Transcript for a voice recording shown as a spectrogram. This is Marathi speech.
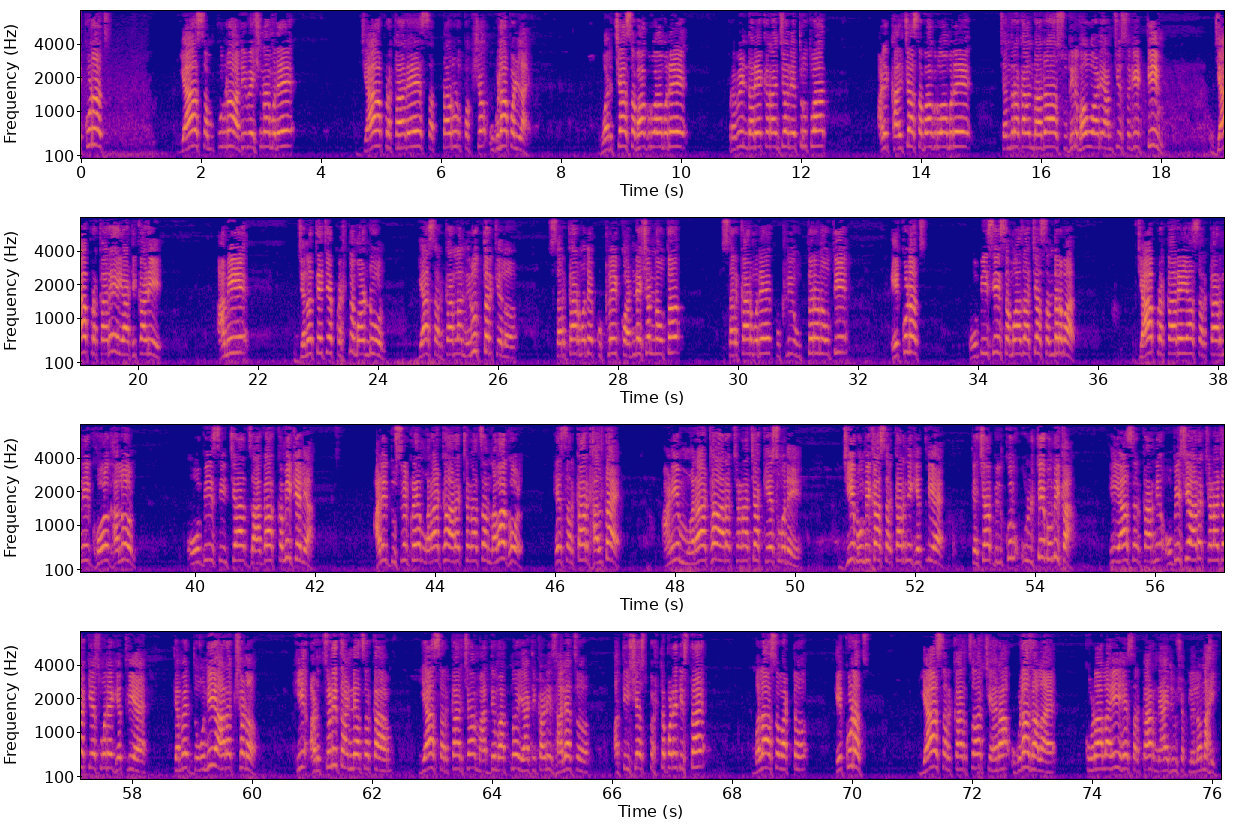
एकूणच या संपूर्ण अधिवेशनामध्ये ज्या प्रकारे सत्तारूढ पक्ष उघडा पडलाय वरच्या सभागृहामध्ये प्रवीण दरेकरांच्या नेतृत्वात आणि खालच्या सभागृहामध्ये चंद्रकांत दादा सुधीर भाऊ आणि आमची सगळी टीम ज्या प्रकारे या ठिकाणी आम्ही जनतेचे प्रश्न मांडून या सरकारला निरुत्तर केलं सरकारमध्ये कुठलंही कॉर्डिनेशन नव्हतं सरकारमध्ये कुठली उत्तरं नव्हती. एकूणच ओबीसी समाजाच्या संदर्भात ज्या प्रकारे या सरकारने घोळ घालून ओबीसीच्या जागा कमी केल्या आणि दुसरीकडे मराठा आरक्षणाचा नवा घोळ हे सरकार घालताय आणि मराठा आरक्षणाच्या केसमध्ये जी भूमिका सरकारने घेतली आहे त्याच्या बिलकुल उलटी भूमिका ही या सरकारने ओबीसी आरक्षणाच्या केसमध्ये घेतली आहे. त्यामुळे दोन्ही आरक्षण ही अडचणीत आणण्याचं काम या सरकारच्या माध्यमातून या ठिकाणी झाल्याचं अतिशय स्पष्टपणे दिसत आहे मला असं वाटतं एकूणच या सरकारचा चेहरा उघडा झालाय. कोणालाही हे सरकार न्याय देऊ शकलेलं नाही.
